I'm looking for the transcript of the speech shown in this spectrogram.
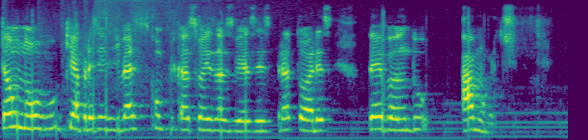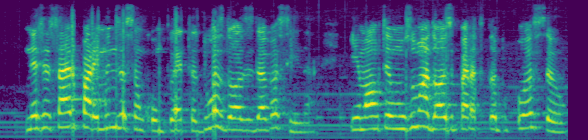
Tão novo que apresenta diversas complicações nas vias respiratórias, levando à morte. Necessário para a imunização completa duas doses da vacina, e mal temos uma dose para toda a população.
